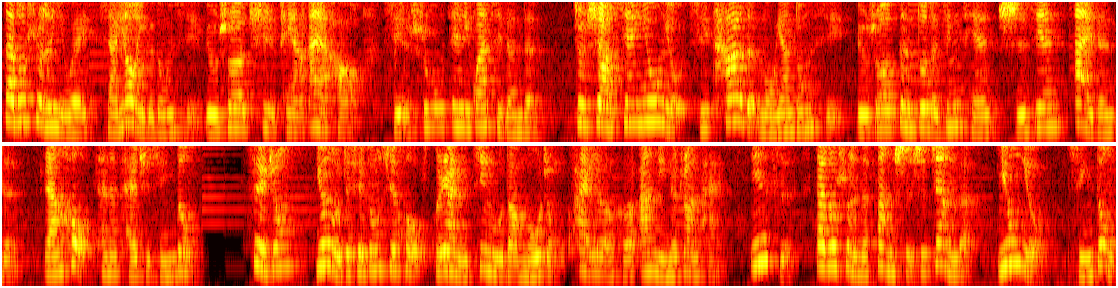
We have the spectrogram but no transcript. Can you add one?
大多数人以为，想要一个东西，比如说去培养爱好、写书、建立关系等等，就需要先拥有其他的某样东西，比如说更多的金钱、时间、爱等等，然后才能采取行动。最终拥有这些东西后，会让你进入到某种快乐和安宁的状态。因此，大多数人的方式是这样的：拥有、行动、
